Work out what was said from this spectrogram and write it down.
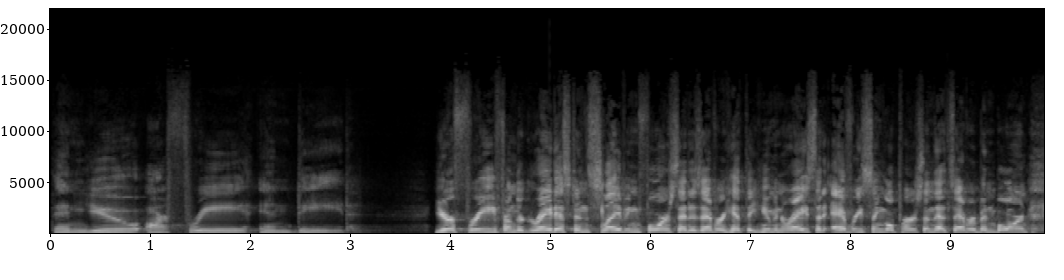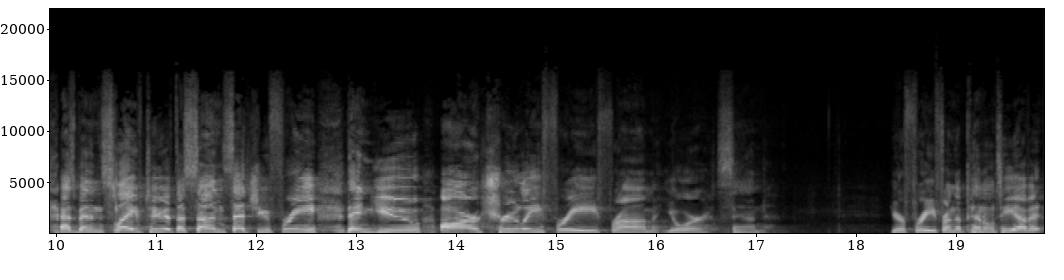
then you are free indeed. You're free from the greatest enslaving force that has ever hit the human race, that every single person that's ever been born has been enslaved to. If the Son sets you free, then you are truly free from your sin. You're free from the penalty of it,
